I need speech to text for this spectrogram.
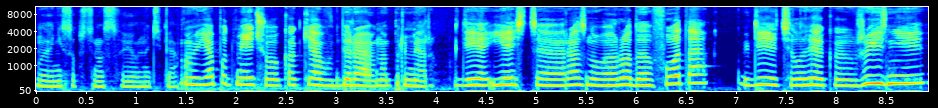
ну и они, собственно, свое на тебя. Ну, я подмечу, как я выбираю, например, где есть э, разного рода фото, где человек в жизни,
